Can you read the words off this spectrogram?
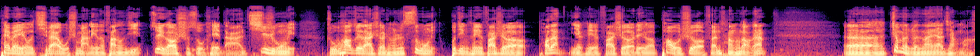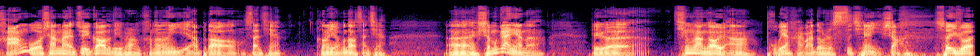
配备有七百五十马力的发动机，最高时速可以达七十公里，主炮最大射程是四公里，不仅可以发射炮弹，也可以发射这个炮射反坦克导弹。呃，这么跟大家讲吧，韩国山脉最高的地方可能也不到三千，可能也不到三千。呃，什么概念呢？这个青藏高原啊，普遍海拔都是四千以上，所以说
